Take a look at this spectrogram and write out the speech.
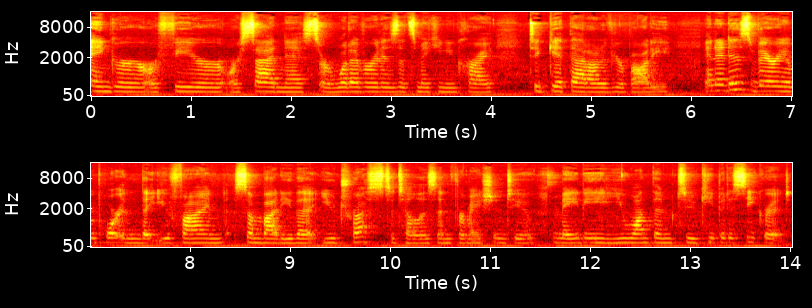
anger or fear or sadness or whatever it is that's making you cry to get that out of your body. And it is very important that you find somebody that you trust to tell this information to. Maybe you want them to keep it a secret,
